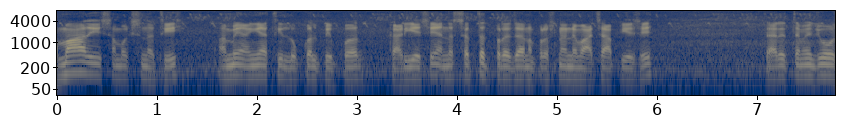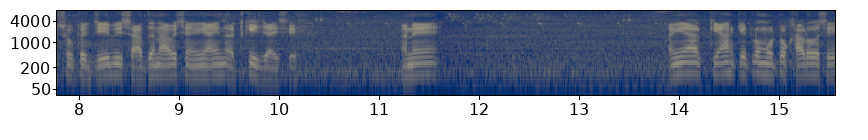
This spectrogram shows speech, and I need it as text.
અમારી સમક્ષ નથી અમે અહીંયાથી લોકલ પેપર કાઢીએ છીએ અને સતત પ્રજાના પ્રશ્નને વાચા આપીએ છીએ. ત્યારે તમે જુઓ છો કે જે બી સાધન આવે છે અહીંયા આવીને અટકી જાય છે. અને અહીંયા ક્યાં કેટલો મોટો ખાડો છે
